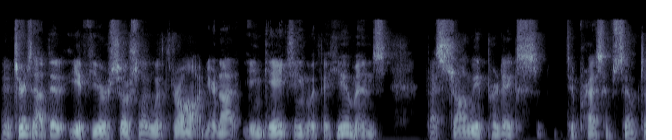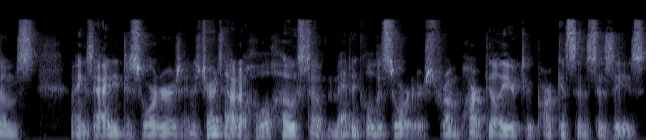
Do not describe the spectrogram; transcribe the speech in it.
And it turns out that if you're socially withdrawn, you're not engaging with the humans, that strongly predicts depressive symptoms, anxiety disorders, and it turns out a whole host of medical disorders from heart failure to Parkinson's disease.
